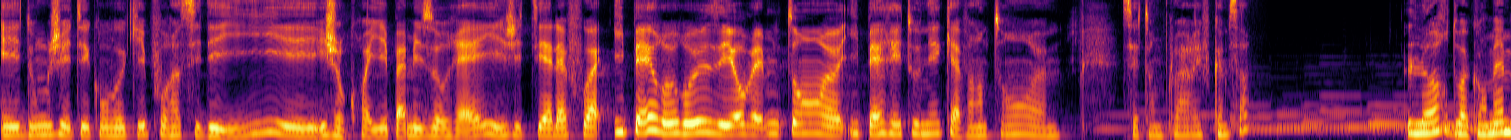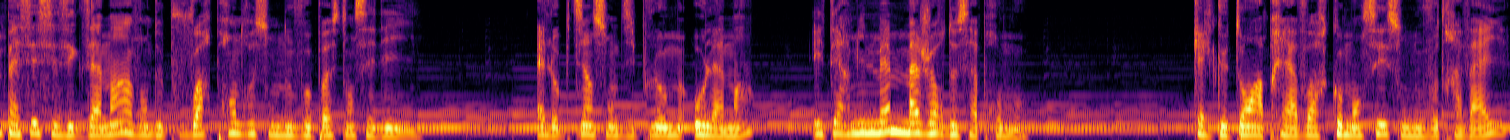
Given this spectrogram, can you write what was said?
Et donc j'ai été convoquée pour un CDI et j'en croyais pas mes oreilles et j'étais à la fois hyper heureuse et en même temps hyper étonnée qu'à 20 ans cet emploi arrive comme ça. Laure doit quand même passer ses examens avant de pouvoir prendre son nouveau poste en CDI. Elle obtient son diplôme haut la main et termine même major de sa promo. Quelque temps après avoir commencé son nouveau travail,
